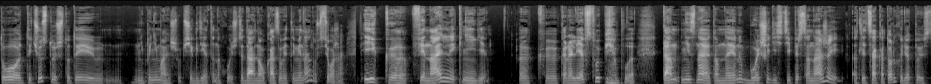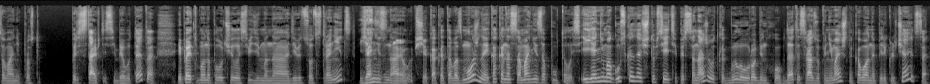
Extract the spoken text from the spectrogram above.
то ты чувствуешь, что ты не понимаешь вообще, где ты находишься. Да, она указывает имена, но все же. И к финальной книге к Королевству Пепла. Там, не знаю, там, наверное, больше 10 персонажей, от лица которых идет повествование. Просто представьте себе вот это, и поэтому она получилась, видимо, на 900 страниц. Я не знаю вообще, как это возможно, и как она сама не запуталась. И я не могу сказать, что все эти персонажи, вот как было у Робин Хоп, да, ты сразу понимаешь, на кого она переключается,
